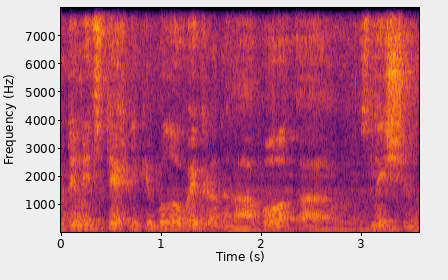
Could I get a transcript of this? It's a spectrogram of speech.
одиниць техніки було викрадено або е, знищено.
